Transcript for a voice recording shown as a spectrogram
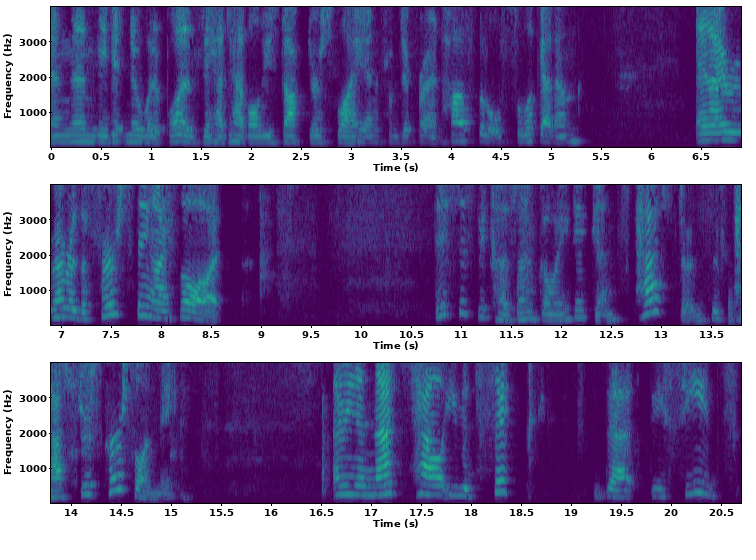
And then they didn't know what it was. They had to have all these doctors fly in from different hospitals to look at him. And I remember the first thing I thought this is because I'm going against pastor. This is pastor's curse on me. I mean, and that's how even sick that these seeds,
